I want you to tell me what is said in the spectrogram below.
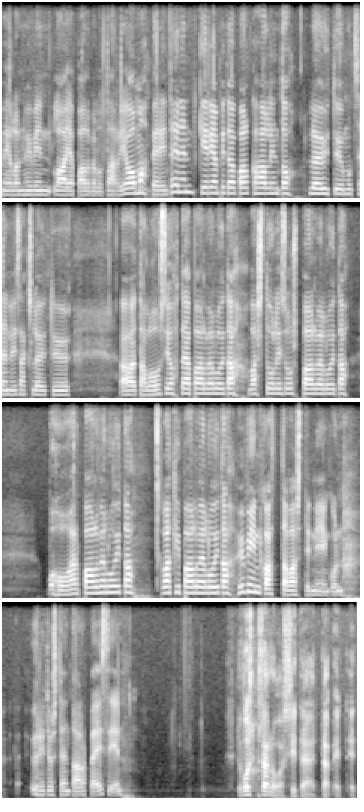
Meillä on hyvin laaja palvelutarjoama. Perinteinen kirjanpito ja palkkahallinto löytyy, mutta sen lisäksi löytyy ä, talousjohtajapalveluita, vastuullisuuspalveluita, HR-palveluita, lakipalveluita, hyvin kattavasti niin kuin yritysten tarpeisiin. No voisiko sanoa sitä, että et, et,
